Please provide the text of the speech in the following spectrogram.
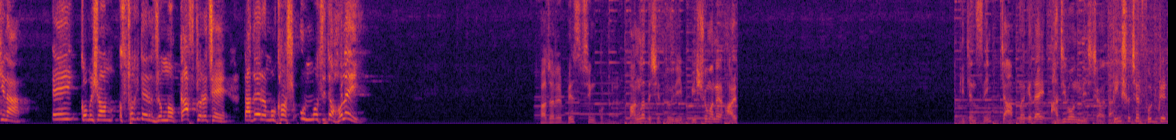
কিনা এই কমিশন স্থগিতের জন্য কাজ করেছে, তাদের মুখোশ উন্মোচিত হলেই বাজারের বেস্ট সিং কোনটা? বাংলাদেশে তৈরি বিশ্বমানের আর কিচেন সিঙ্ক যা আপনাকে দেয় আজীবন নিশ্চয়তা। তিনশো চার ফুড গ্রেড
